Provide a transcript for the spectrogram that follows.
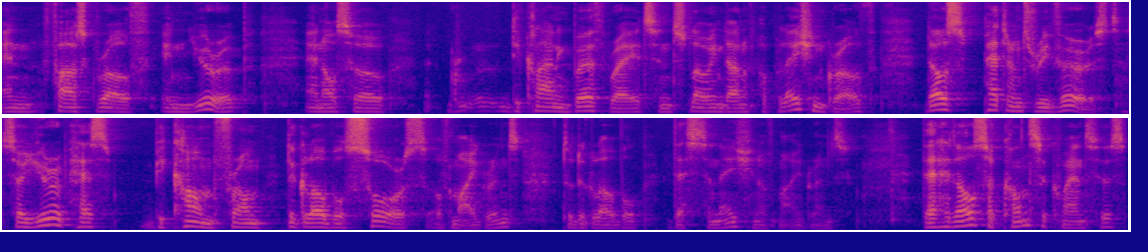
and fast growth in Europe, and also declining birth rates and slowing down of population growth, those patterns reversed. So Europe has become from the global source of migrants to the global destination of migrants. That had also consequences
